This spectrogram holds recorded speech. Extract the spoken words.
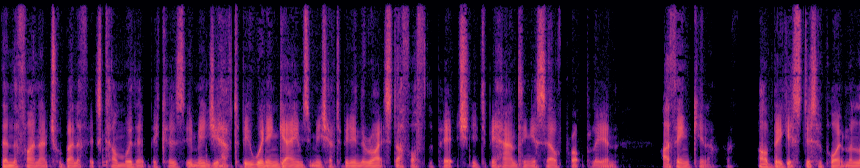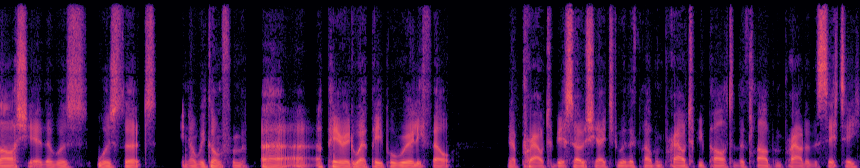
then the financial benefits come with it because it means you have to be winning games. It means you have to be doing the right stuff off the pitch. You need to be handling yourself properly. And I think, you know, our biggest disappointment last year there was was that, you know, we've gone from a, a period where people really felt you know, proud to be associated with the club and proud to be part of the club and proud of the city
